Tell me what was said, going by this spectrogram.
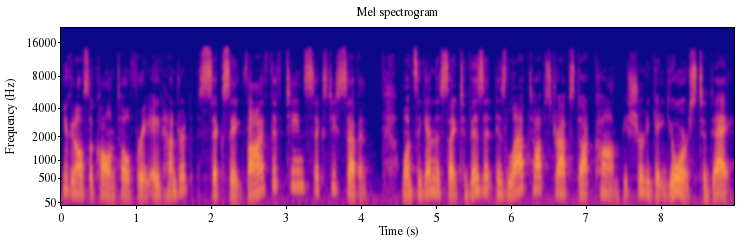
You can also call them toll free 800 685 1567. Once again, the site to visit is laptopstraps.com. Be sure to get yours today.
